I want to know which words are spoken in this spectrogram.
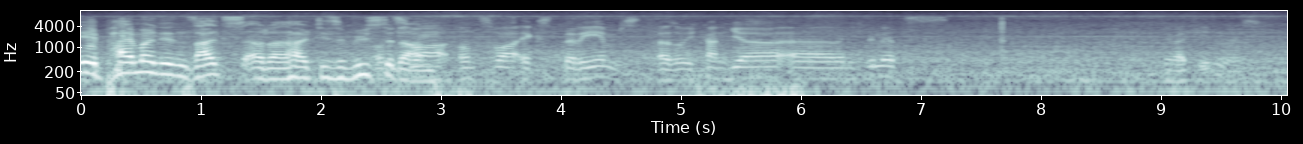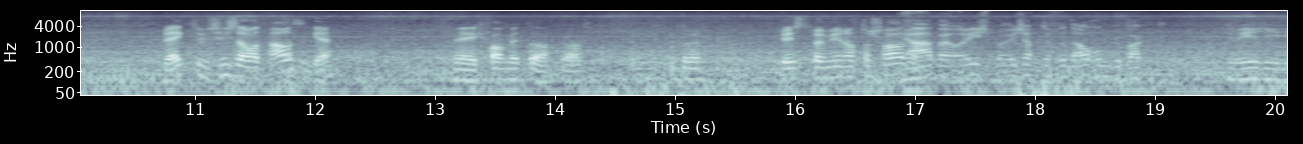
ey, peil mal den Salz oder halt diese Wüste und da zwar, und zwar extremst. Also ich kann hier, äh, wenn ich will jetzt. Wie weit geht denn das? Weg, du schießt aber draußen, gell? Ne, ich fahr mit da grad. Ich bin drin. Du bist bei mir auf der Straße. Ja, bei euch, bei euch habt ihr drin auch umgebackt. Im Heli.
